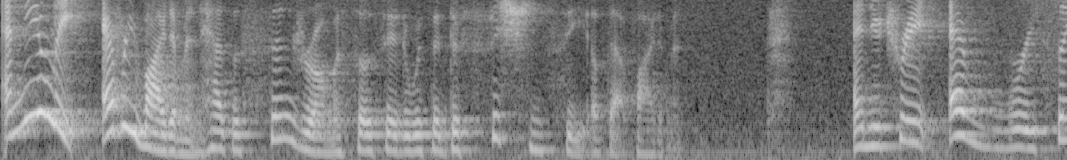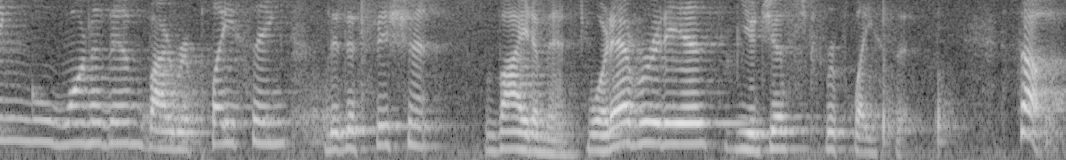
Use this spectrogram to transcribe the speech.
And nearly every vitamin has a syndrome associated with a deficiency of that vitamin and you treat every single one of them by replacing the deficient vitamin. Whatever it is, you just replace it. So,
